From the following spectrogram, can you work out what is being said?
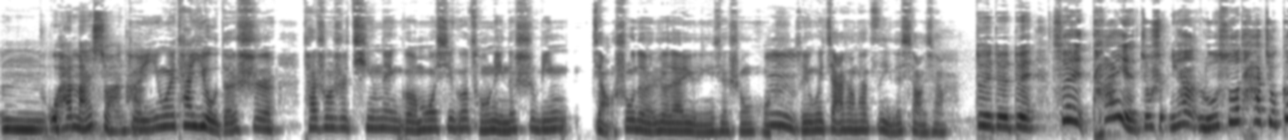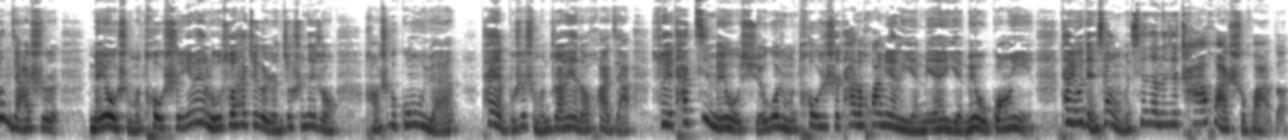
嗯，我还蛮喜欢他。对，因为他有的是，他说是听那个墨西哥丛林的士兵讲述的热带雨林一些生活，嗯，所以会加上他自己的想象。对对对，所以他也就是，你看卢梭，他就更加是没有什么透视，因为卢梭他这个人就是那种好像是个公务员，他也不是什么专业的画家，所以他既没有学过什么透视，他的画面里面也没有光影，他有点像我们现在那些插画师画的，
